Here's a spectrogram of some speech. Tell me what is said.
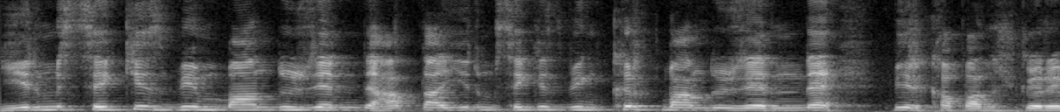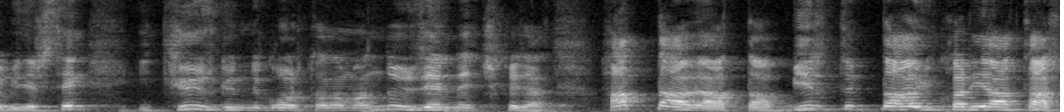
28.000 bandı üzerinde hatta 28.040 bandı üzerinde bir kapanış görebilirsek 200 günlük ortalamanın da üzerine çıkacağız. Hatta ve hatta bir tık daha yukarıya atar.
